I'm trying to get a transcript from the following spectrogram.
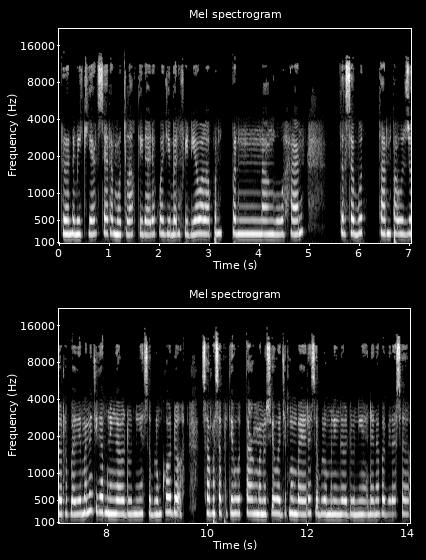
Dengan demikian, secara mutlak tidak ada kewajiban fidyah walaupun penangguhan tersebut tanpa uzur. Bagaimana jika meninggal dunia sebelum kodok? Sama seperti hutang, manusia wajib membayarnya sebelum meninggal dunia, dan apabila se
